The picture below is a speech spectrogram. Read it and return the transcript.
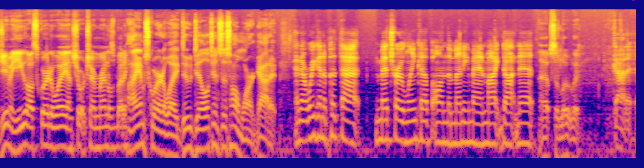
Jimmy, you all squared away on short term rentals, buddy? I am squared away. Due diligence is homework. Got it. And are we going to put that Metro link up on the moneymanmike.net? Absolutely. Got it.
